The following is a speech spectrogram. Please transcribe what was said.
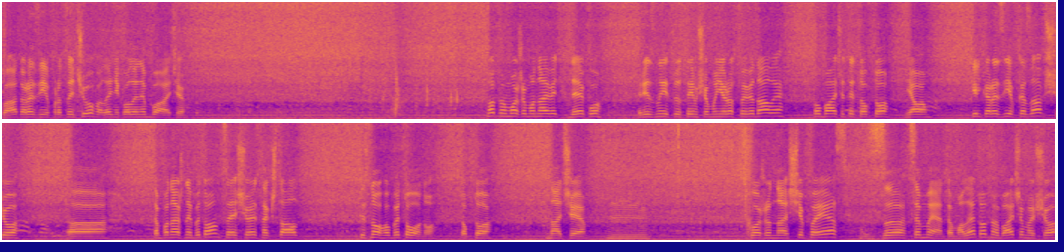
Багато разів про це чув, але ніколи не бачив. От ми можемо навіть деяку різницю з тим, що мені розповідали, побачити. Тобто я вам кілька разів казав, що е, тампонажний бетон це щось на кшталт тисного бетону. Тобто, наче схоже на ЩПС з цементом. Але тут ми бачимо, що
